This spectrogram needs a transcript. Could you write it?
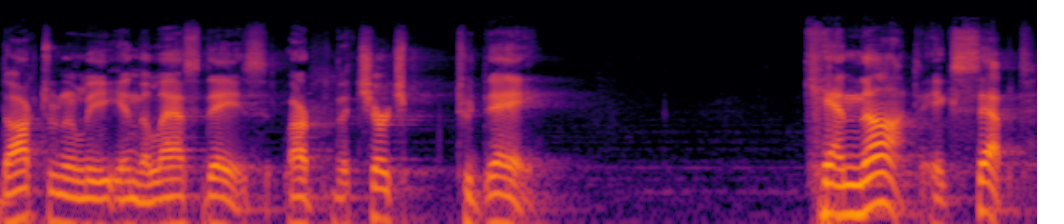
doctrinally in the last days, our, the church today cannot accept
